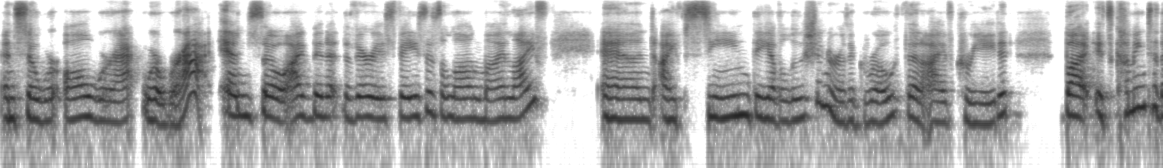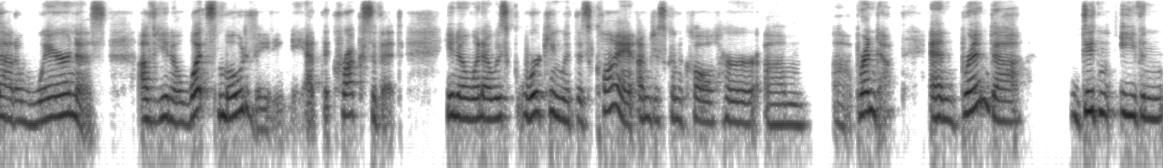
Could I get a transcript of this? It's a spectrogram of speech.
And so we're all we're at where we're at. And so I've been at the various phases along my life and I've seen the evolution or the growth that I've created but it's coming to that awareness of, you know, what's motivating me at the crux of it. You know, when I was working with this client, I'm just going to call her um, uh, Brenda. And Brenda didn't even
